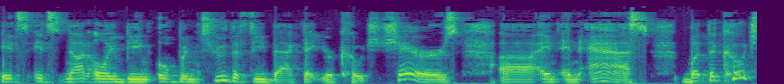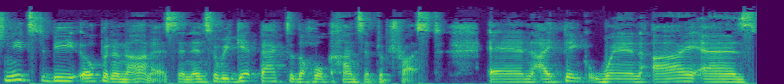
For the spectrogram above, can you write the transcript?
It's it's not only being open to the feedback that your coach shares uh, and, and asks, but the coach needs to be open and honest. And and so we get back to the whole concept of trust. And I think when I, as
